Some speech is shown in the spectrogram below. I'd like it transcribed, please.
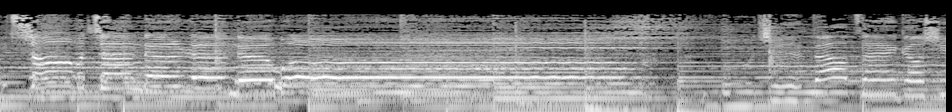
你找不真的人的我，不知道在高兴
